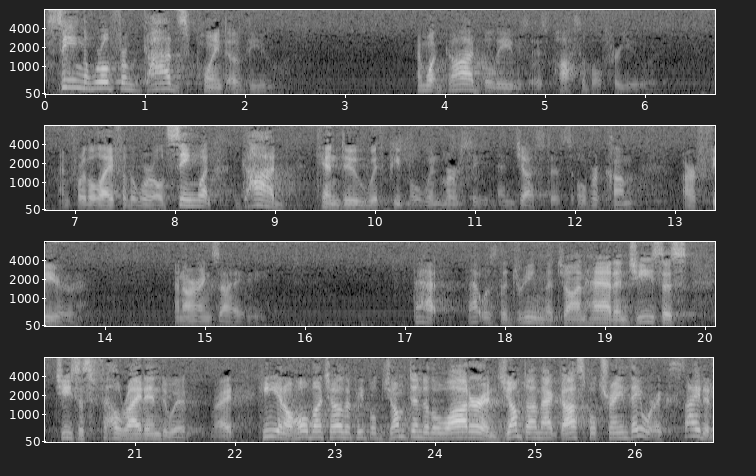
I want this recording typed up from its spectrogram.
seeing the world from God's point of view and what God believes is possible for you and for the life of the world, seeing what God can do with people when mercy and justice overcome our fear and our anxiety. That that was the dream that John had, and Jesus, Jesus fell right into it, right? He and a whole bunch of other people jumped into the water and jumped on that gospel train. They were excited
